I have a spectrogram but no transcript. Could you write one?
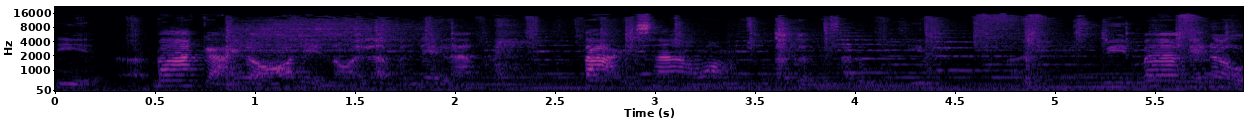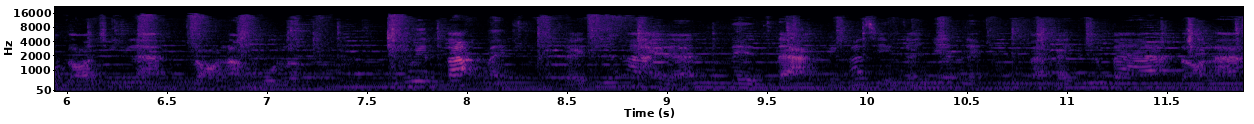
Thì ờ, ba cái đó để nói là vấn đề là tại sao mà chúng ta cần phải xác định mục tiêu. Đấy. vì ba cái đầu đó chính là đó là một là nguyên tắc này cái thứ hai là nền tảng để phát triển cá nhân này và cái thứ ba đó là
